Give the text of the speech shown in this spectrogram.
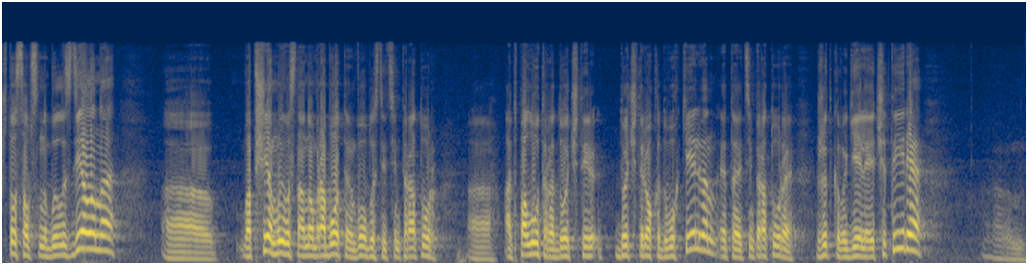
что, собственно, было сделано. Вообще мы в основном работаем в области температур Э, от полутора до 4, до 4,2 Кельвин. Это температура жидкого гелия 4. Эм,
